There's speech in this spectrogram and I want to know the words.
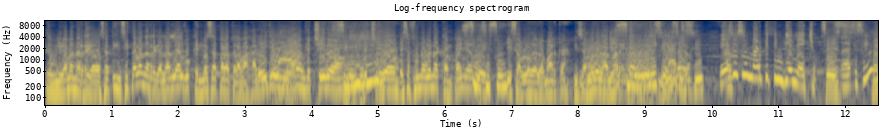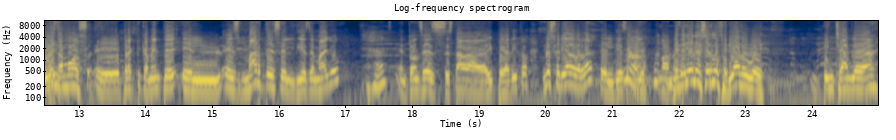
te obligaban a regalar, o sea, te incitaban a regalarle algo que no sea para trabajar ella. Claro. Ah, qué chido, Sí. qué chido. Esa fue una buena campaña, Sí, güey. sí, sí. Y se habló de la marca. Y se habló de la marca. Sí, Sí, claro. Eso es un marketing bien hecho. Sí. ¿Verdad que sí? Bueno, estamos eh, prácticamente el es martes el 10 de mayo. Ajá. Entonces estaba ahí pegadito. No es feriado, ¿verdad? El 10 de mayo. No, no. Deberían hacerlo feriado, güey. Pinche ah,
